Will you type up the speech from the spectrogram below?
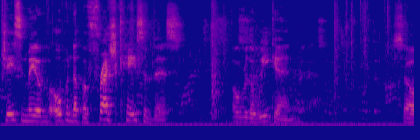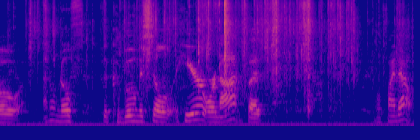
Jason may have opened up a fresh case of this over the weekend. So I don't know if the Kaboom is still here or not, but we'll find out.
